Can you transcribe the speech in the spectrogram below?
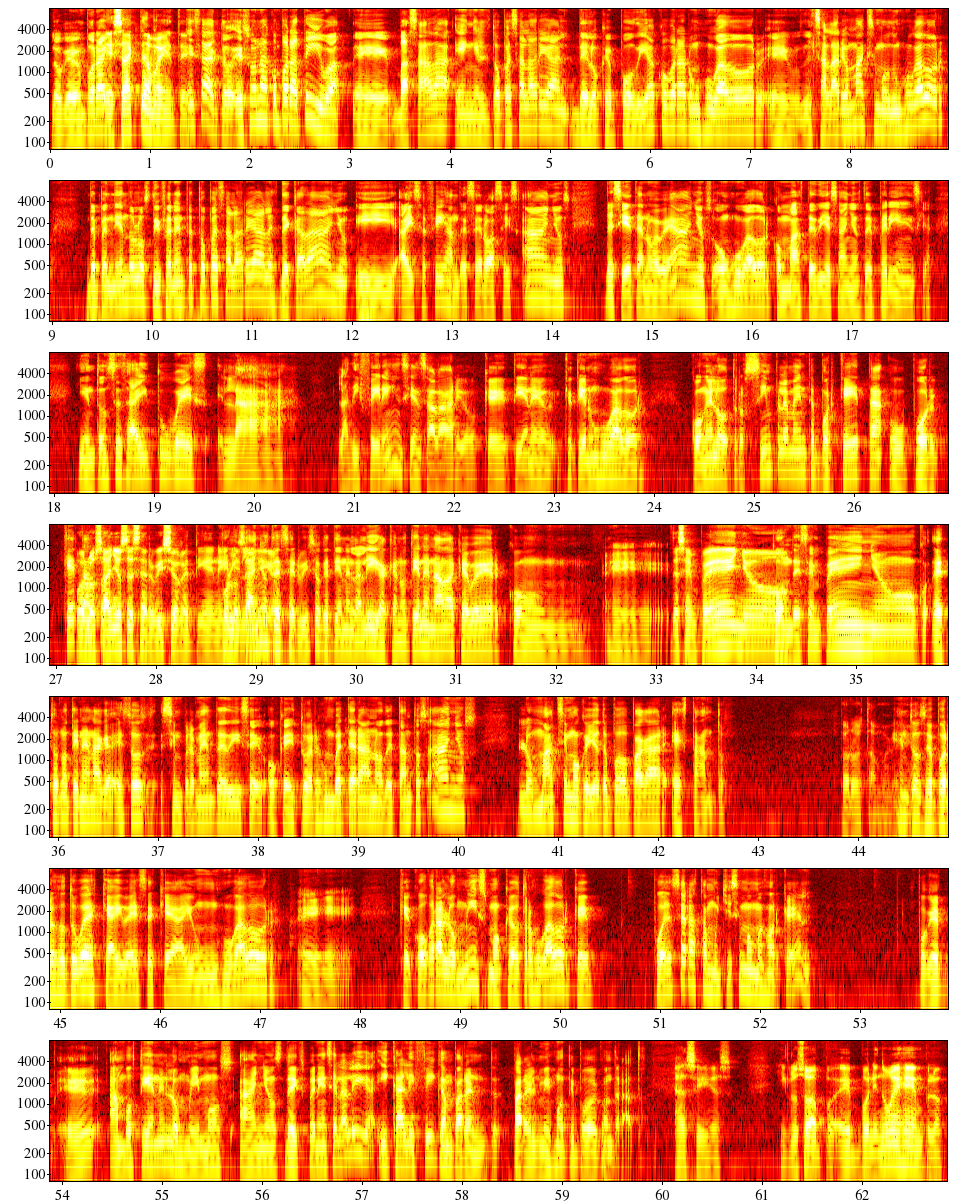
lo que ven por ahí. Exactamente. Exacto, es una comparativa eh, basada en el tope salarial de lo que podía cobrar un jugador, eh, el salario máximo de un jugador, dependiendo los diferentes topes salariales de cada año. Y ahí se fijan de 0 a 6 años, de 7 a 9 años, o un jugador con más de 10 años de experiencia. Y entonces ahí tú ves la, la diferencia en salario que tiene, que tiene un jugador con el otro, simplemente por qué ta- o por qué Por los años de servicio que tiene. por en los años liga. de servicio que tiene la liga, que no tiene nada que ver con, eh, Desempeño. con desempeño. Esto no tiene nada que ver. Esto simplemente dice, ok, tú eres un veterano de tantos años, lo máximo que yo te puedo pagar es tanto. Pero está muy bien. Entonces, por eso tú ves que hay veces que hay un jugador eh, que cobra lo mismo que otro jugador que puede ser hasta muchísimo mejor que él. Porque eh, ambos tienen los mismos años de experiencia en la liga y califican para el, para el mismo tipo de contrato. Así es. Incluso eh, poniendo un ejemplo,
